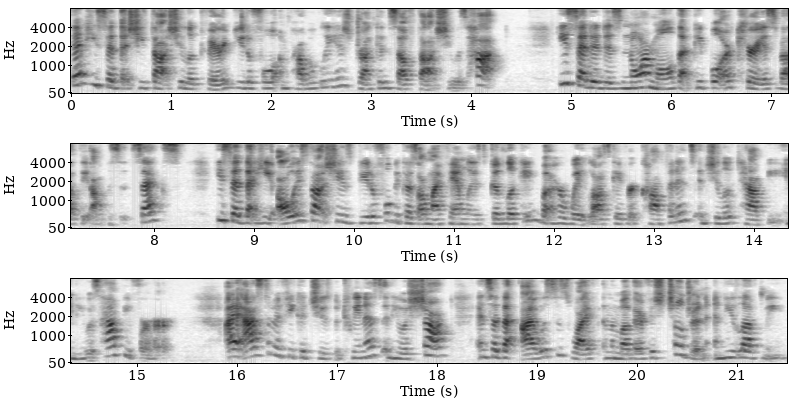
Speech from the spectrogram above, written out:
Then he said that she thought she looked very beautiful and probably his drunken self thought she was hot. He said it is normal that people are curious about the opposite sex. He said that he always thought she is beautiful because all my family is good looking, but her weight loss gave her confidence and she looked happy and he was happy for her. I asked him if he could choose between us and he was shocked and said that I was his wife and the mother of his children and he loved me.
